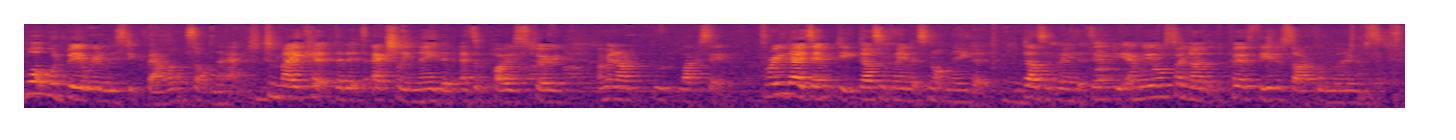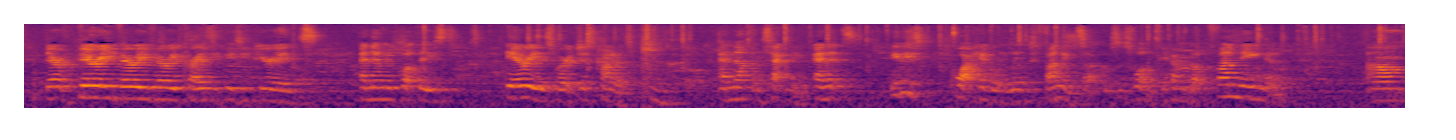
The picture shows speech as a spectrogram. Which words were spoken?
what would be a realistic balance on that to make it that it's actually needed as opposed to, I mean, I, like I said, three days empty doesn't mean it's not needed. Doesn't mean it's empty. And we also know that the Perth theatre cycle moves. There are very, very, very crazy busy periods. And then we've got these areas where it just kind of, and nothing's happening. And it's, it is quite heavily linked to funding cycles as well. If you haven't got funding and um,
